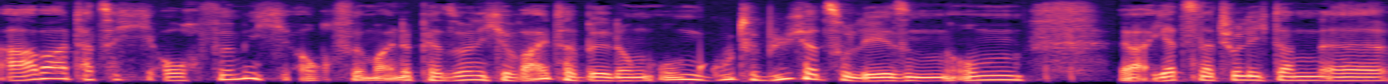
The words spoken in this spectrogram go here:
aber tatsächlich auch für mich, auch für meine persönliche Weiterbildung, um gute Bücher zu lesen, um ja jetzt natürlich dann äh,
